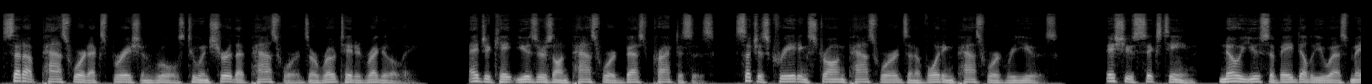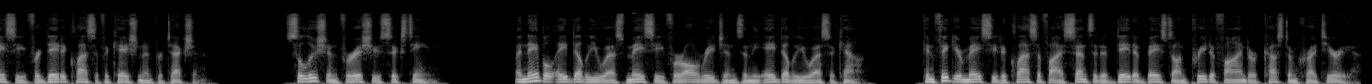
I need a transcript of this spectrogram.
Set up password expiration rules to ensure that passwords are rotated regularly. Educate users on password best practices, such as creating strong passwords and avoiding password reuse. Issue 16 No use of AWS Macie for data classification and protection. Solution for Issue 16 Enable AWS Macie for all regions in the AWS account. Configure Macie to classify sensitive data based on predefined or custom criteria.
